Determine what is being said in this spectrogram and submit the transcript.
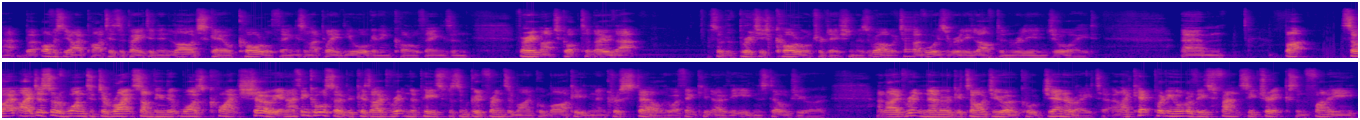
that. But obviously, I participated in large scale choral things, and I played the organ in choral things, and very much got to know that sort of British choral tradition as well, which I've always really loved and really enjoyed. Um, but so I, I, just sort of wanted to write something that was quite showy, and I think also because I'd written a piece for some good friends of mine called Mark Eden and Chris Stell, who I think you know, the Eden Stell duo, and I'd written them a guitar duo called Generator, and I kept putting all of these fancy tricks and funny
